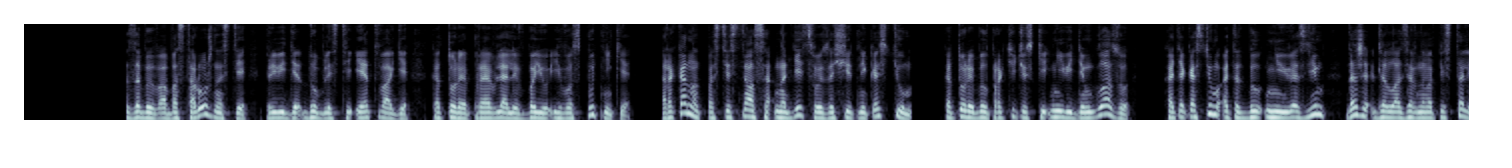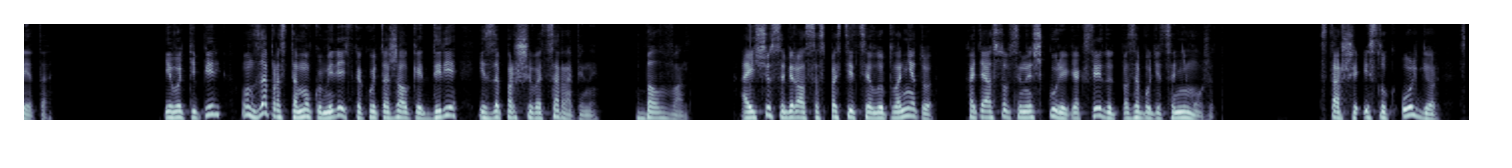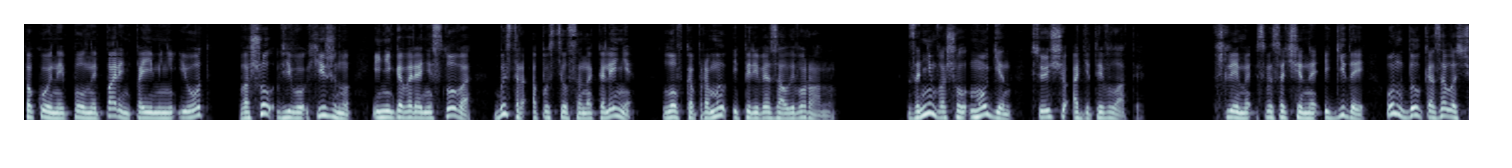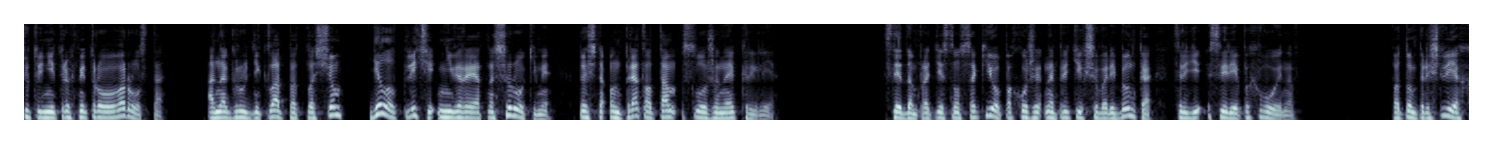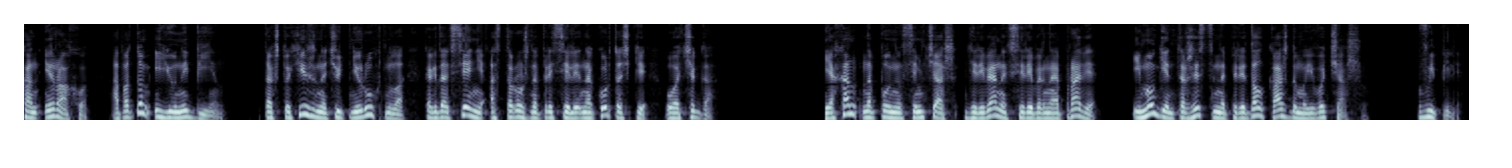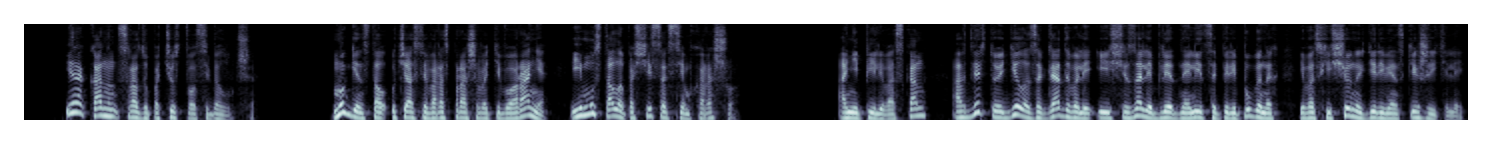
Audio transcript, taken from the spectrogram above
Забыв об осторожности при виде доблести и отваги, которые проявляли в бою его спутники, Раканат постеснялся надеть свой защитный костюм, который был практически невидим глазу, хотя костюм этот был неуязвим даже для лазерного пистолета. И вот теперь он запросто мог умереть в какой-то жалкой дыре из-за паршивой царапины. Болван. А еще собирался спасти целую планету, хотя о собственной шкуре как следует позаботиться не может. Старший из слуг Ольгер, спокойный полный парень по имени Иот, вошел в его хижину и, не говоря ни слова, быстро опустился на колени, ловко промыл и перевязал его рану. За ним вошел Моген, все еще одетый в латы. В шлеме с высоченной эгидой он был, казалось, чуть ли не трехметрового роста, а нагрудник лад под плащом делал плечи невероятно широкими, точно он прятал там сложенные крылья. Следом протиснулся Кьо, похожий на притихшего ребенка среди свирепых воинов. Потом пришли Ахан и Рахо, а потом и юный Биен. Так что хижина чуть не рухнула, когда все они осторожно присели на корточки у очага. Яхан наполнил семь чаш деревянных в серебряной оправе, и Могиен торжественно передал каждому его чашу. Выпили. И Раканан сразу почувствовал себя лучше. Могин стал участливо расспрашивать его о ране, и ему стало почти совсем хорошо. Они пили воскан, а в дверь то и дело заглядывали и исчезали бледные лица перепуганных и восхищенных деревенских жителей.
